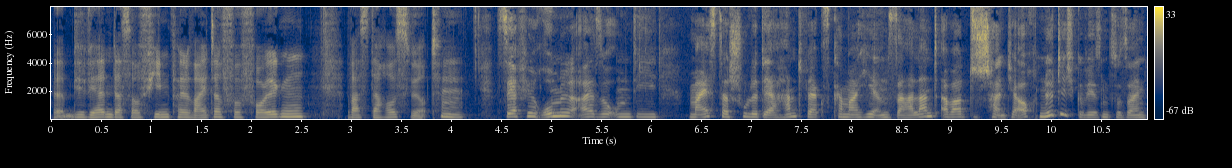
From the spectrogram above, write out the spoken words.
Äh, wir werden das auf jeden Fall weiter verfolgen, was daraus wird. Hm. Sehr viel Rummel also um die Meisterschule der Handwerkskammer hier im Saarland, aber das scheint ja auch nötig gewesen zu sein.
